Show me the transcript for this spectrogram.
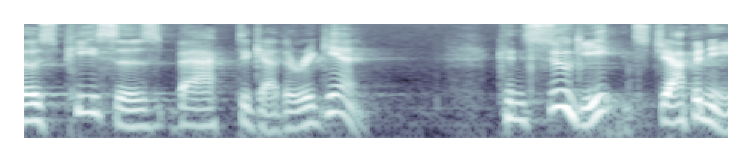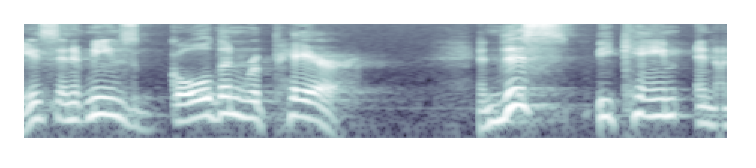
those pieces back together again. Kintsugi, it's Japanese, and it means golden repair. And this became an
